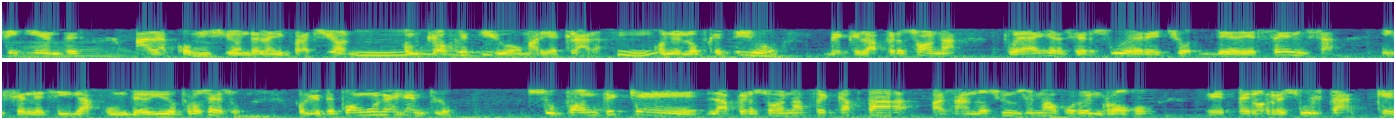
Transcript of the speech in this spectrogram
siguientes a la comisión de la infracción. Mm. ¿Con qué objetivo, María Clara? Sí. Con el objetivo de que la persona pueda ejercer su derecho de defensa y se le siga un debido proceso. Porque te pongo un ejemplo. Suponte que la persona fue captada pasándose un semáforo en rojo, eh, pero resulta que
